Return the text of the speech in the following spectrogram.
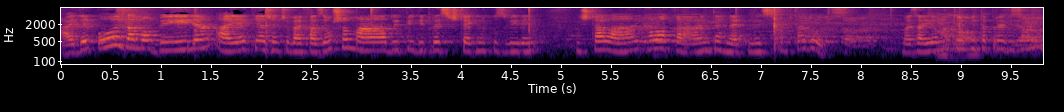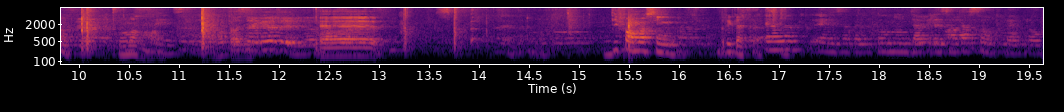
Aí depois da mobília, aí é que a gente vai fazer um chamado e pedir para esses técnicos virem instalar e colocar a internet nesses computadores. Mas aí eu não tenho muita previsão não. Normal. É... De forma assim. Obrigada. Ela, é, Isabela, qual é o nome da apresentação que vai para o?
